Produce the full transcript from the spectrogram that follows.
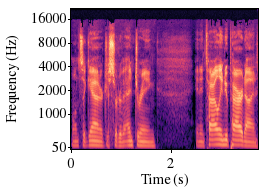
once again are just sort of entering an entirely new paradigm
